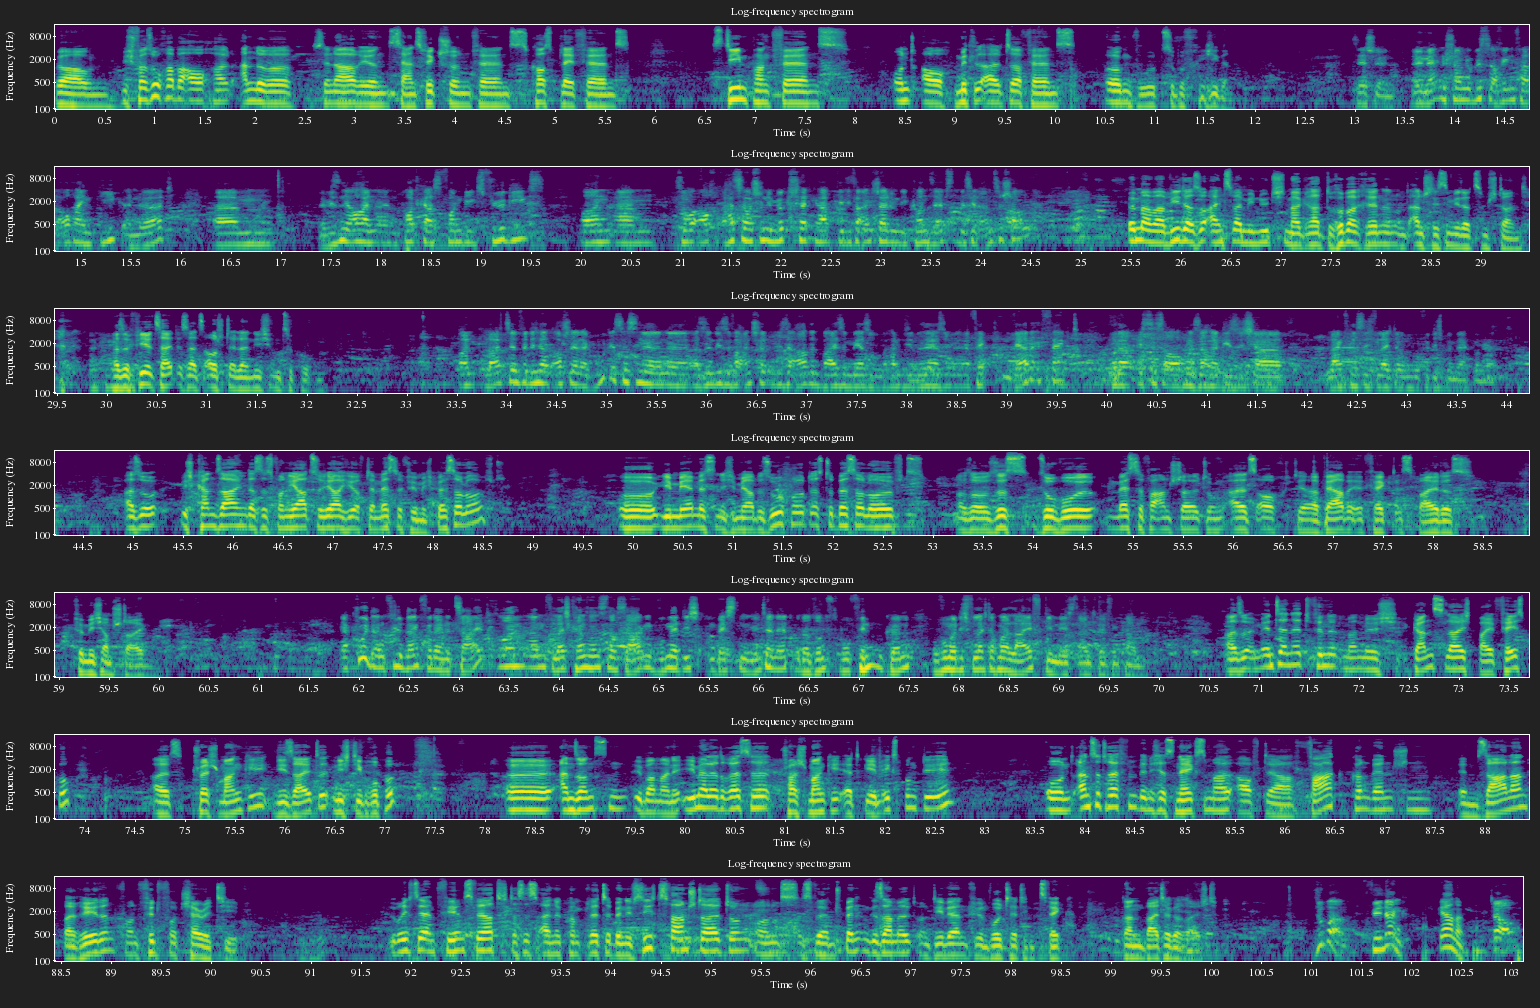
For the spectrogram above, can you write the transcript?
ja, und ich versuche aber auch halt andere Szenarien, Science-Fiction-Fans, Cosplay-Fans, Steampunk-Fans und auch Mittelalter-Fans irgendwo zu befriedigen. Sehr schön. Wir merken schon, du bist auf jeden Fall auch ein Geek, ein Nerd. Ähm, wir sind ja auch ein, ein, Podcast von Geeks für Geeks. Und ähm, so auch, hast du auch schon die Möglichkeit gehabt, dir die Veranstaltung, die Con selbst ein bisschen anzuschauen? immer mal wieder so ein, zwei Minütchen mal gerade drüber rennen und anschließend wieder zum Stand. Also viel Zeit ist als Aussteller nicht, um zu gucken. Und läuft es denn für dich als Aussteller gut? Ist das eine, eine also in diese Veranstaltung, diese Art und Weise mehr so, haben die mehr so einen Effekt, einen Werbeeffekt? Oder ist es auch eine Sache, die sich ja langfristig vielleicht irgendwo für dich bemerkbar macht? Also ich kann sagen, dass es von Jahr zu Jahr hier auf der Messe für mich besser läuft. Äh, je mehr Messen ich im Jahr besuche, desto besser läuft. Also es ist sowohl Messeveranstaltung als auch der Werbeeffekt ist beides für mich am Steigen. Ja, cool, dann vielen Dank für deine Zeit und ähm, vielleicht kannst du uns noch sagen, wo wir dich am besten im Internet oder sonst wo finden können und wo man dich vielleicht auch mal live demnächst antreffen kann. Also im Internet findet man mich ganz leicht bei Facebook als Trash Monkey, die Seite, nicht die Gruppe. Äh, ansonsten über meine E-Mail-Adresse trashmonkey.gmx.de und anzutreffen bin ich das nächste Mal auf der FARC Convention im Saarland bei Reden von Fit for Charity. Übrigens sehr empfehlenswert, das ist eine komplette Benefizveranstaltung und es werden Spenden gesammelt und die werden für einen wohltätigen Zweck dann weitergereicht. Super, vielen Dank. Gerne. Ciao.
